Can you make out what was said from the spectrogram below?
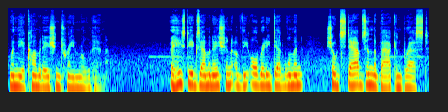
when the accommodation train rolled in. A hasty examination of the already dead woman showed stabs in the back and breast,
